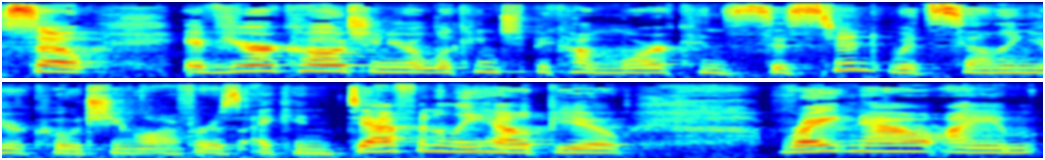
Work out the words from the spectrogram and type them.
So, if you're a coach and you're looking to become more consistent with selling your coaching offers, I can definitely help you. Right now, I am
